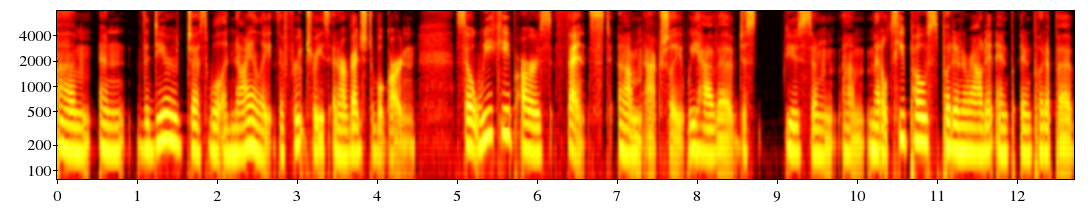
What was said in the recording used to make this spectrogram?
Um, and the deer just will annihilate the fruit trees in our vegetable garden. So we keep ours fenced. Um, actually, we have a just use some um, metal T posts put in around it and and put up a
